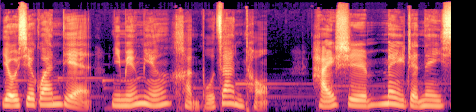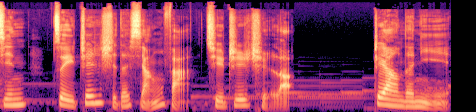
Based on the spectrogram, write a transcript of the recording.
有些观点你明明很不赞同，还是昧着内心最真实的想法去支持了。这样的你，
